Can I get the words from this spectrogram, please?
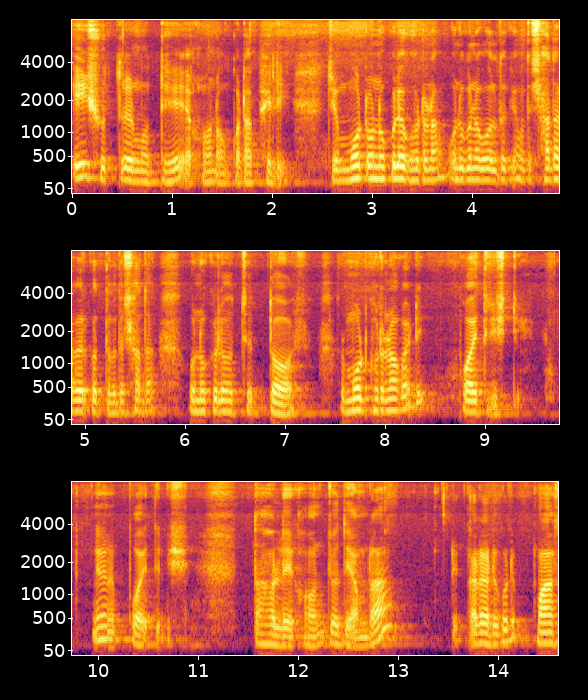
এই সূত্রের মধ্যে এখন অঙ্কটা ফেলি, যে মোট অনুকূলে ঘটনা, অনুকূলে বলতে কি? আমাদের সাদা বের করতে হবে। সাদা অনুকূলে হচ্ছে দশ। আর মোট ঘটনা কয়টি? পঁয়ত্রিশটি। পঁয়ত্রিশ। তাহলে এখন যদি আমরা কাটাকাটি করি, পাঁচ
